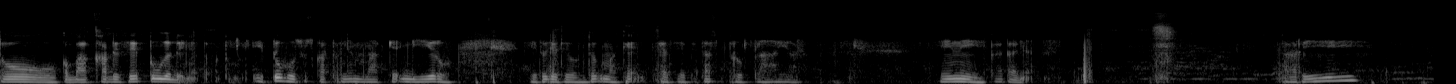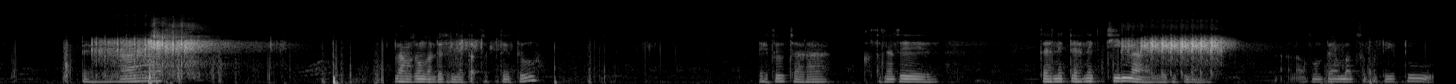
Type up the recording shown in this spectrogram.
tuh kebakar di situ jadinya teman-teman. Itu khusus katanya memakai giro itu jadi untuk memakai sertifikat pro player ini katanya tarik tembak langsung ganti senjata seperti itu. Itu cara katanya sih teknik-teknik Cina gitu nah, langsung tembak seperti itu.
